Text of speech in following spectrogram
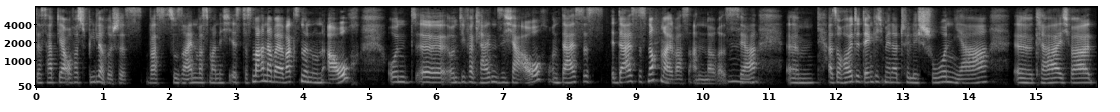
das hat ja auch was Spielerisches, was zu sein, was man nicht ist. Das machen aber Erwachsene nun auch und, äh, und die verkleiden sich ja auch. Und da ist es, da ist es nochmal was anderes, mhm. ja. Ähm, also heute denke ich mir natürlich schon, ja, äh, klar, ich war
